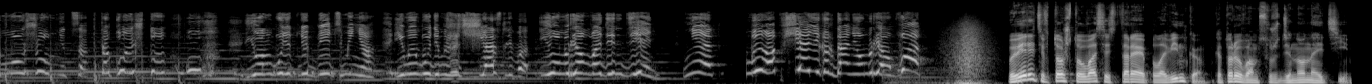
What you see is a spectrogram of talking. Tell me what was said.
и муж умница, такой, что, ух, и он будет любить меня, и мы будем жить счастливо, и умрем в один день. Нет, мы вообще никогда не умрем, вот! Вы верите в то, что у вас есть вторая половинка, которую вам суждено найти?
